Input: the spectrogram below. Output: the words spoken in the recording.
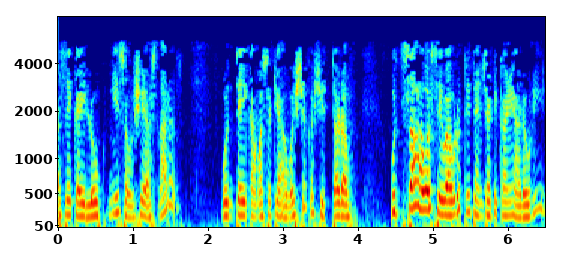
असे काही लोक निसंशय असणारच. कोणत्याही कामासाठी आवश्यक अशी तडफ उत्साह व सेवावृत्ती त्यांच्या ठिकाणी आढळून येईल.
